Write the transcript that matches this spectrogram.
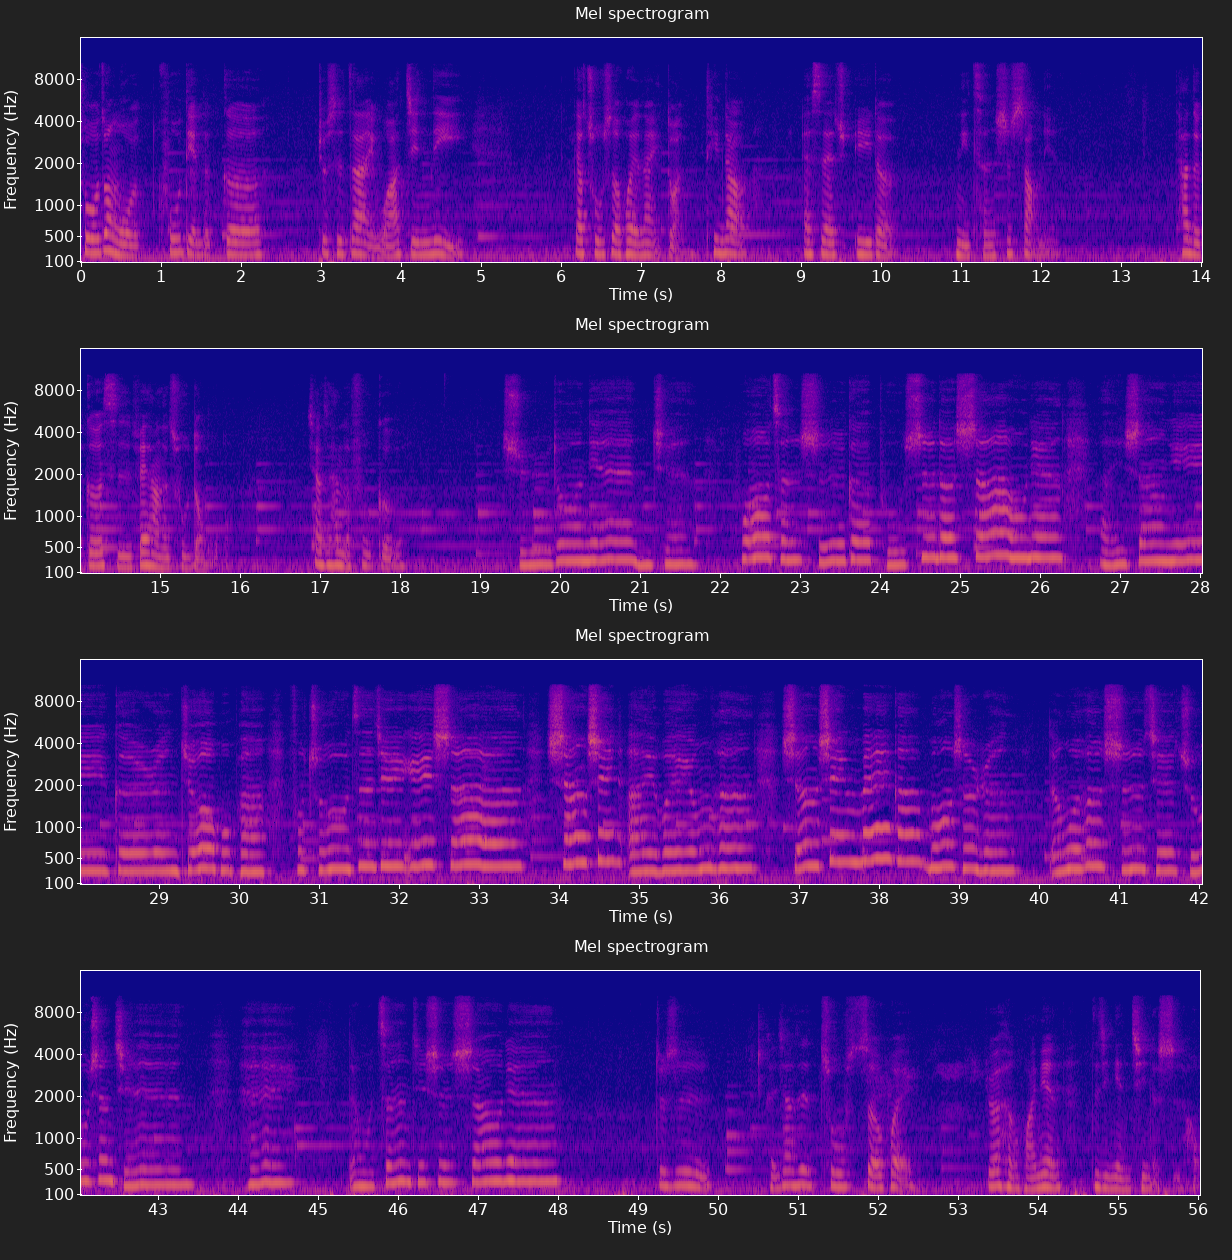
戳中我哭点的歌，就是在我要经历要出社会的那一段，听到 S.H.E 的《你曾是少年》，他的歌词非常的触动我，像是他的副歌。许多年前，我曾是个朴实的少年。爱上人就不怕付出自己一生，相信爱会永恒，相信每个陌生人，当我和世界初相见。嘿，当我曾经是少年，就是很像是出社会，就会很怀念自己年轻的时候。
